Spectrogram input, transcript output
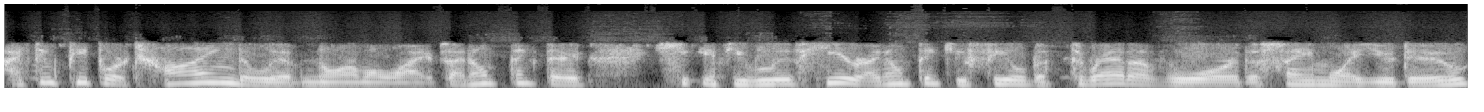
I think people are trying to live normal lives. I don't think they, if you live here, I don't think you feel the threat of war the same way you do.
